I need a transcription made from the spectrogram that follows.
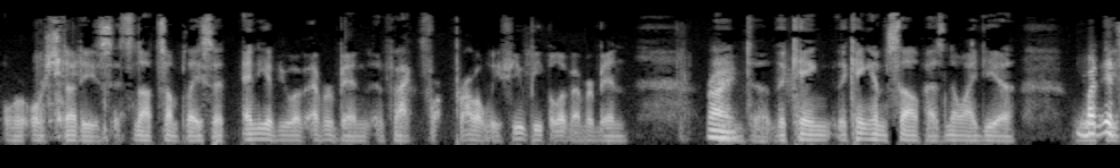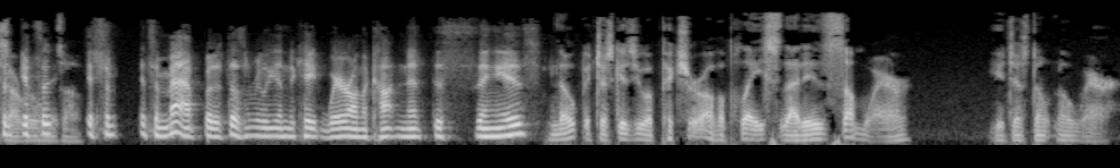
or, or studies. It's not some place that any of you have ever been. In fact, probably few people have ever been. Right. And, uh, the king, the king himself has no idea but it's a, it's a, of. it's a, it's a map, but it doesn't really indicate where on the continent this thing is. Nope, it just gives you a picture of a place that is somewhere. You just don't know where.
